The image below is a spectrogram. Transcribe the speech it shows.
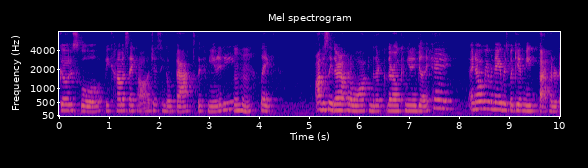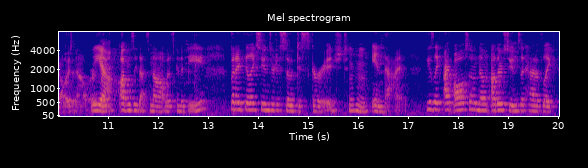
go to school, become a psychologist, and go back to the community, mm-hmm. like obviously they're not gonna walk into their their own community and be like, hey. I know we were neighbors, but give me five hundred dollars an hour. Like, Yeah. obviously, that's not what it's gonna be but I feel like students are just so discouraged Mm-hmm. in that because like I've also known other students that have like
